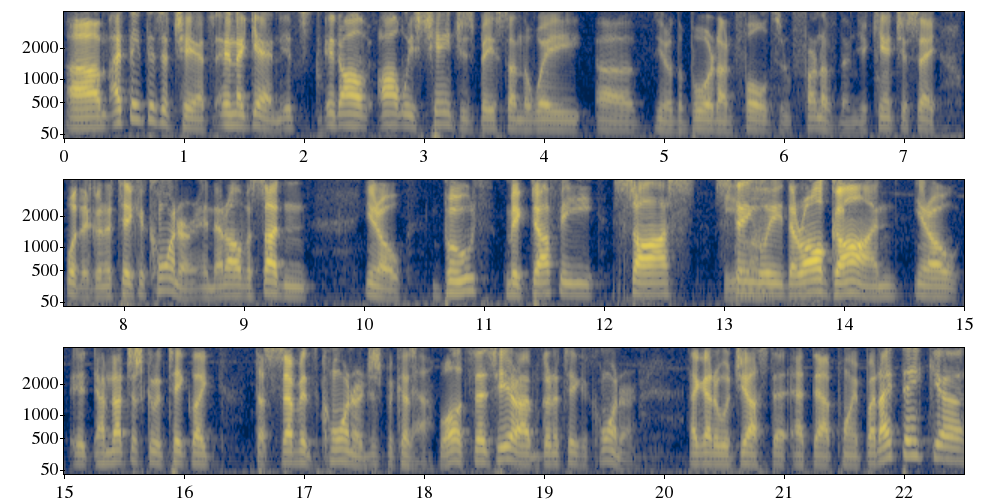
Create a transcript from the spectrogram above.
um, I think there's a chance. And again, it's it all always changes based on the way uh, you know the board unfolds in front of them. You can't just say, well, they're going to take a corner, and then all of a sudden, you know, Booth, McDuffie, Sauce, Stingley, they're all gone. You know, it, I'm not just going to take like the seventh corner just because. Yeah. Well, it says here I'm going to take a corner. I got to adjust at, at that point. But I think uh,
